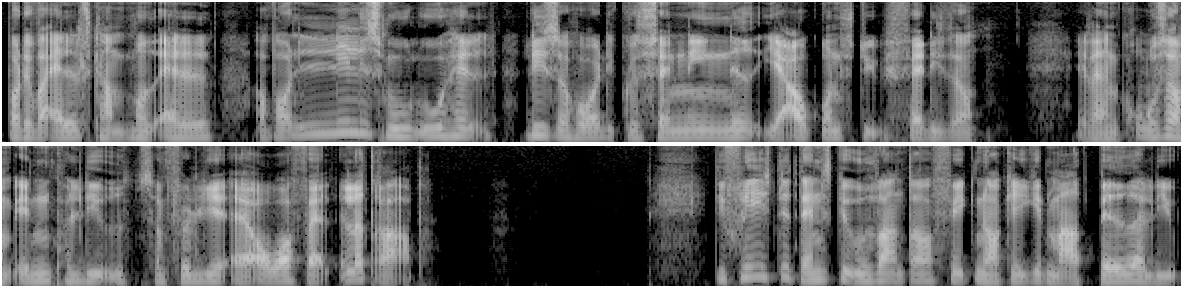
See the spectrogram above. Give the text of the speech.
hvor det var alles kamp mod alle, og hvor en lille smule uheld lige så hurtigt kunne sende en ned i afgrundsdyb fattigdom eller en grusom ende på livet som følge af overfald eller drab. De fleste danske udvandrere fik nok ikke et meget bedre liv,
